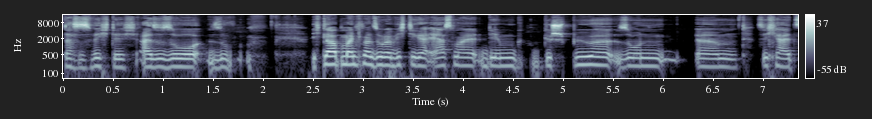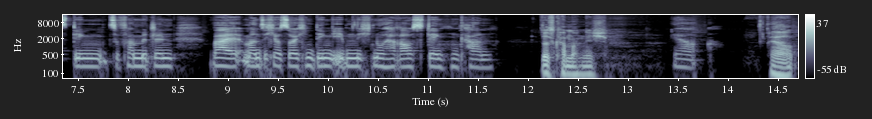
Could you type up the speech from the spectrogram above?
das ist wichtig. Also so, so ich glaube, manchmal sogar wichtiger, erstmal dem Gespür so ein ähm, Sicherheitsding zu vermitteln, weil man sich aus solchen Dingen eben nicht nur herausdenken kann. Das kann man nicht. Ja. Ja,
